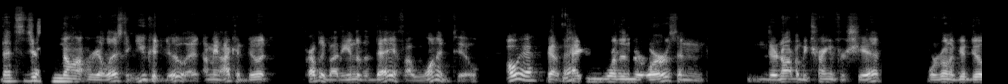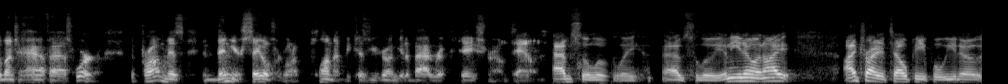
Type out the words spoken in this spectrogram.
that's just not realistic you could do it i mean i could do it probably by the end of the day if i wanted to oh yeah. got to Yeah. pay more than they're worth and they're not going to be trained for shit we're going to do a bunch of half-ass work the problem is then your sales are going to plummet because you're going to get a bad reputation around town Absolutely. Absolutely. And you know, and I I try to tell people, you know,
